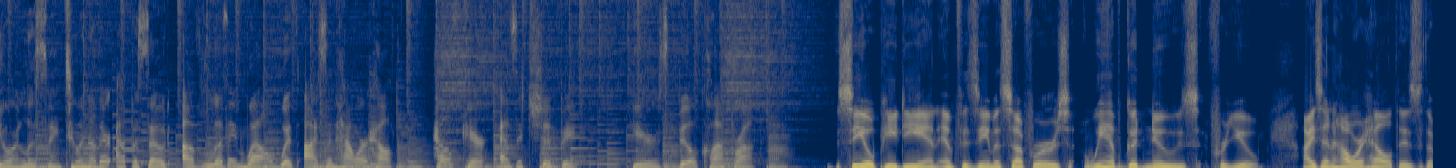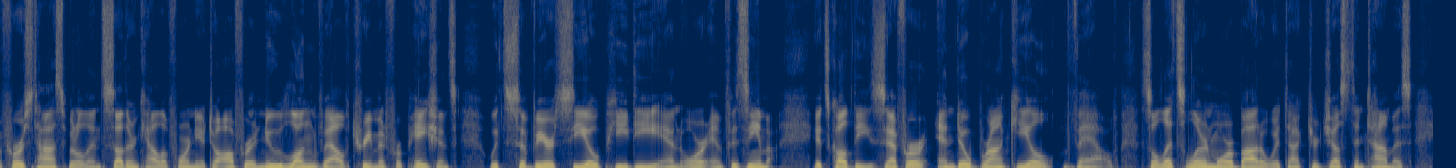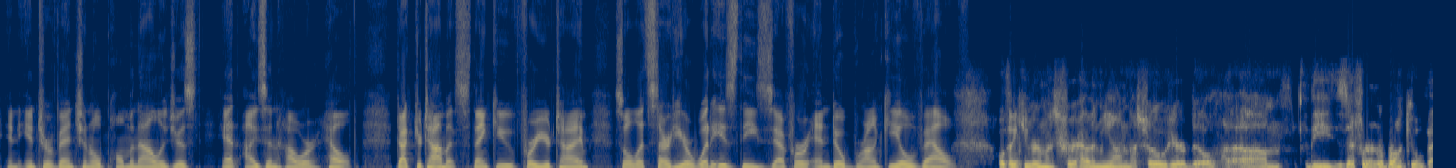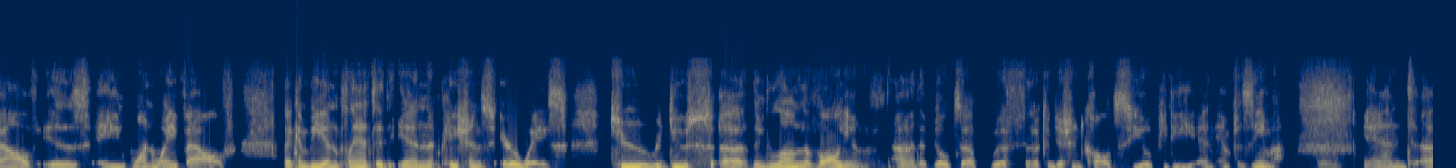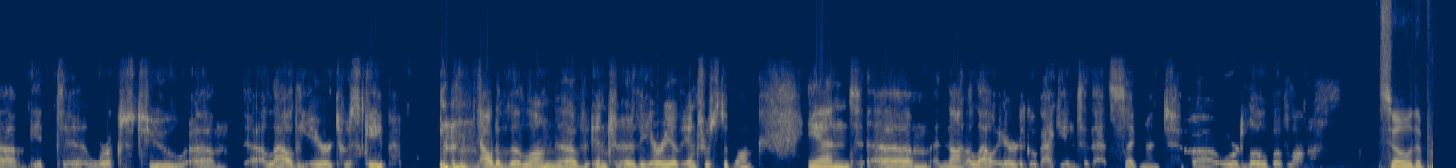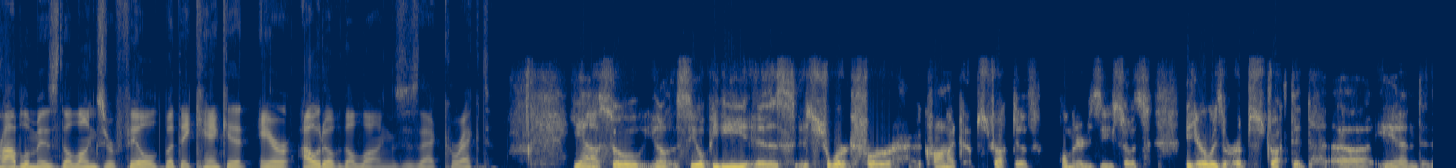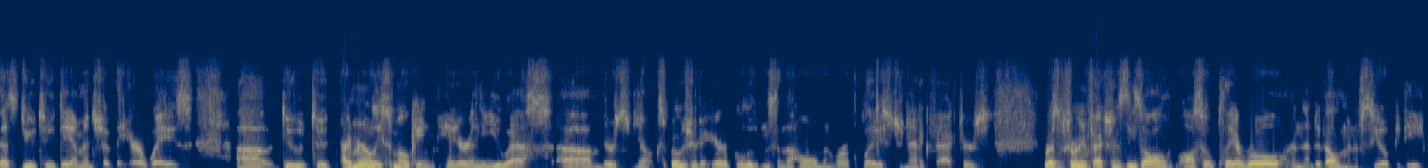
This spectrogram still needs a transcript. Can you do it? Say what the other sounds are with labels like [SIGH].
You're listening to another episode of Living Well with Eisenhower Health. Healthcare as it should be. Here's Bill Klaproth. COPD and emphysema sufferers, we have good news for you. Eisenhower Health is the first hospital in Southern California to offer a new lung valve treatment for patients with severe COPD and or emphysema. It's called the Zephyr endobronchial valve. So let's learn more about it with Dr. Justin Thomas, an interventional pulmonologist at Eisenhower Health. Dr. Thomas, thank you for your time. So let's start here. What is the Zephyr endobronchial valve? Well, thank you very much for having me on the show here, Bill. Um, the Zephyr endobronchial valve is a one way valve that can be implanted in patients' airways to reduce uh, the lung volume uh, that builds up with a condition called COPD and emphysema. And uh, it uh, works to um, allow the air to escape [CLEARS THROAT] out of the lung of inter- the area of interest of lung and um, not allow air to go back into that segment uh, or lobe of lung. So the problem is the lungs are filled, but they can't get air out of the lungs. Is that correct? Yeah. So you know, COPD is is short for chronic obstructive pulmonary disease. So it's the airways are obstructed, uh, and that's due to damage of the airways, uh, due to primarily smoking here in the U.S. Um, there's you know exposure to air pollutants in the home and workplace, genetic factors, respiratory infections. These all also play a role in the development of COPD.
